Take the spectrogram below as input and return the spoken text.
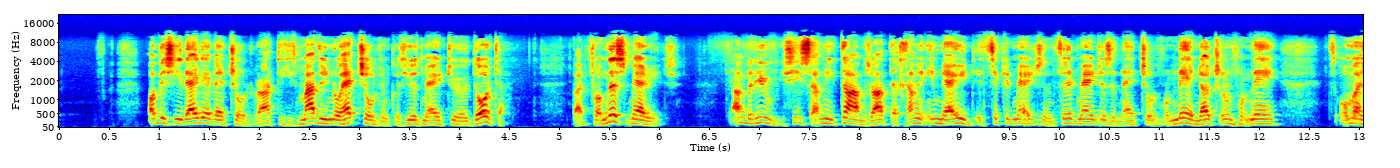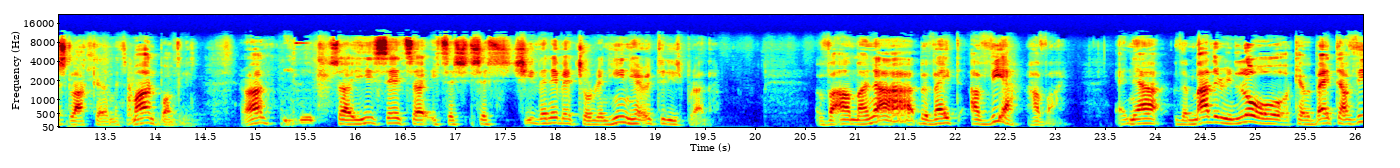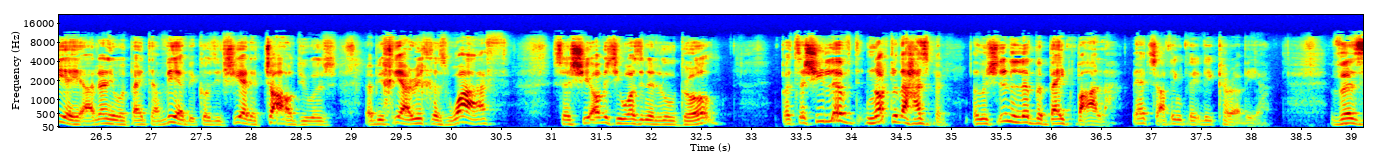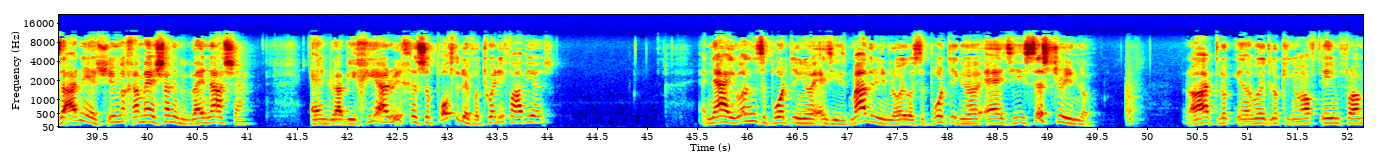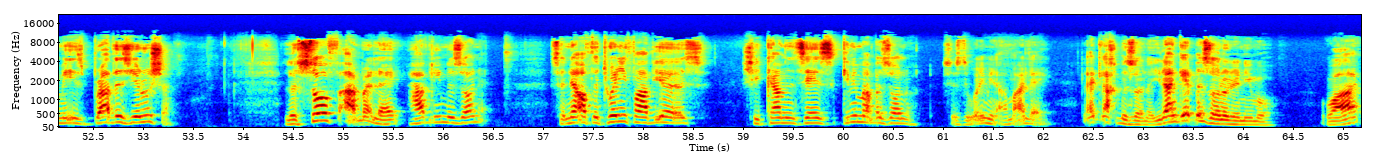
Obviously, they never had children, right? His mother-in-law had children because he was married to her daughter. But from this marriage, unbelievable. You see so many times, right? They're coming in married in second marriages and third marriages, and they had children from there, no children from there. It's almost like um, it's mind-boggling, right? So he said, so it says, she they never had children. He inherited his brother. Va'almana avia havai. And now the mother-in-law, okay, Beit Avia, I don't know what Beit Avia, because if she had a child who was Rabbi Chia wife, so she obviously wasn't a little girl, but so she lived not with a husband. She didn't live with Beit Baala. That's, I think, the, the Karabia. V'zani 25 shanim b'Beit Nasha. And Rabbi Chia supported her for 25 years. And now he wasn't supporting her as his mother-in-law, he was supporting her as his sister-in-law. Right? Look, in other words, looking after him from his brother's Yerusha. Lesof Amrale, Havli Mezonah. So now after 25 years, she comes and says, Give me my mazonot. She says, What do you mean, Amrale? Let lach mazonot. You don't get mazonot anymore. Why?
